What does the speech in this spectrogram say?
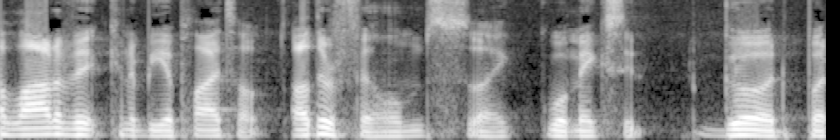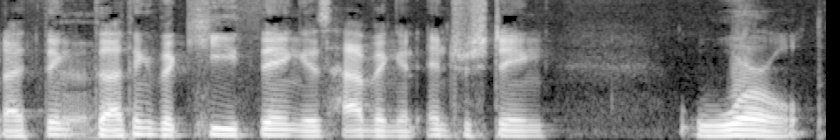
a lot of it can be applied to other films, like what makes it good. But I think Yeah. the, I think the key thing is having an interesting world.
